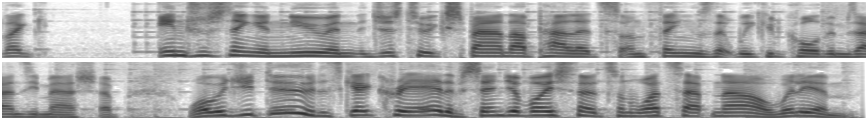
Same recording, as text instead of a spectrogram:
like interesting and new and just to expand our palettes on things that we could call them Mzansi mashup, what would you do? Let's get creative. Send your voice notes on WhatsApp now. William.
